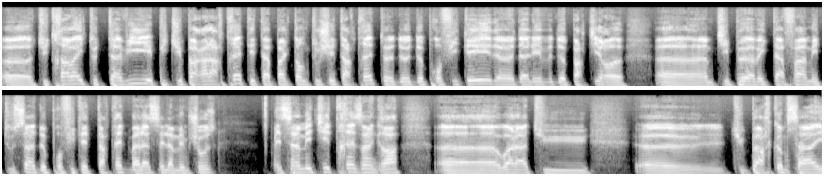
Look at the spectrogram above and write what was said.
euh, tu travailles toute ta vie et puis tu pars à la retraite et t'as pas le temps de toucher ta retraite, de, de profiter, de- d'aller de partir euh, euh, un petit peu avec ta femme et tout ça, de profiter de ta retraite. Bah là, c'est la même chose. C'est un métier très ingrat. Euh, voilà, tu euh, tu pars comme ça et,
